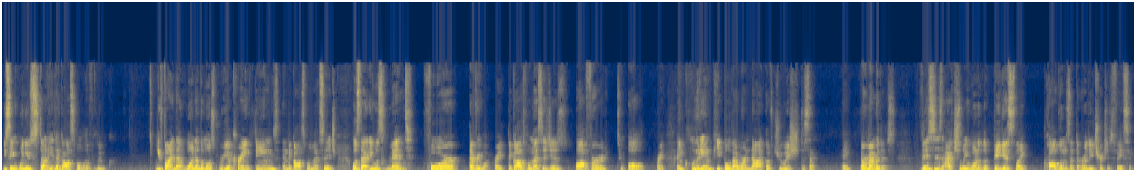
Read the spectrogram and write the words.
You see, when you study the Gospel of Luke, you find that one of the most reoccurring things in the gospel message was that it was meant for everyone, right? The gospel message is offered to all, right? Including people that were not of Jewish descent. Okay? Now remember this. This is actually one of the biggest like problems that the early church is facing.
